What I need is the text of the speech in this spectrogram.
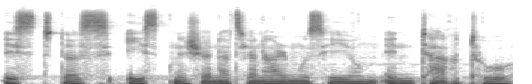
ist das Estnische Nationalmuseum in Tartu.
